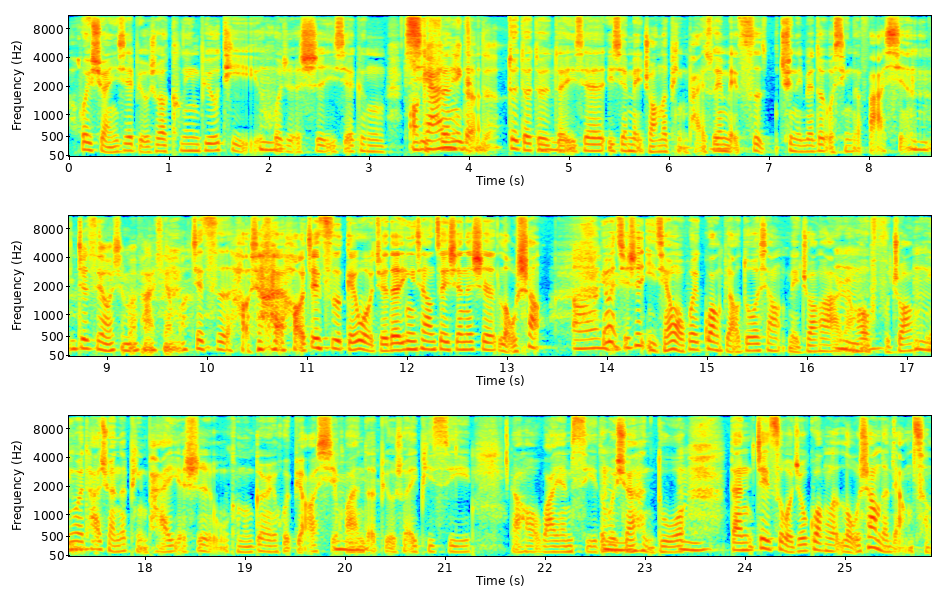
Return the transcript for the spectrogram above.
会选一些，比如说 Clean Beauty 或者是一些更细分的，对对对对，一些一些美妆的品牌，所以每次去那边都有新的发现。这次有什么发现吗？这次好像还好，这次给我觉得印象最深的是楼上，因为其实以前我会逛比较多，像美妆啊，然后服装，因为他选的品。品牌也是我可能个人会比较喜欢的，比如说 A P C，然后 Y M C 都会选很多。但这次我就逛了楼上的两层，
